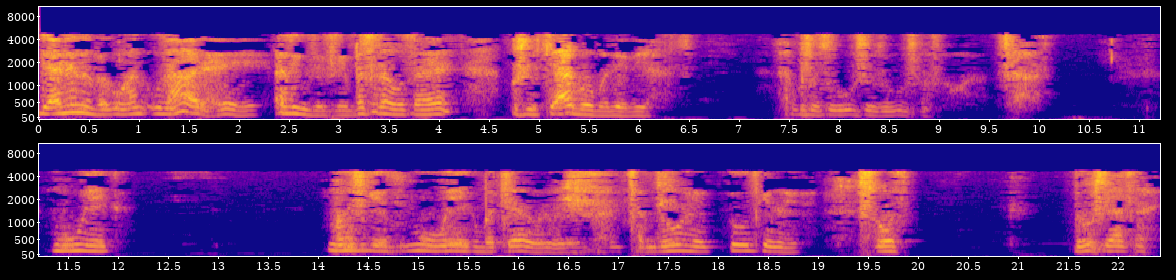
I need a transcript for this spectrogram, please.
जाने में भगवान उधार है। अधिक जैसे बसरा होता है, उसने चार वो बदे दिया। अब सोचो सोचो सोचो चार। मुँह एक, मनुष्य के मुँह एक बच्चा और समझो है, दूध के नहीं। सोच दो से आता है।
